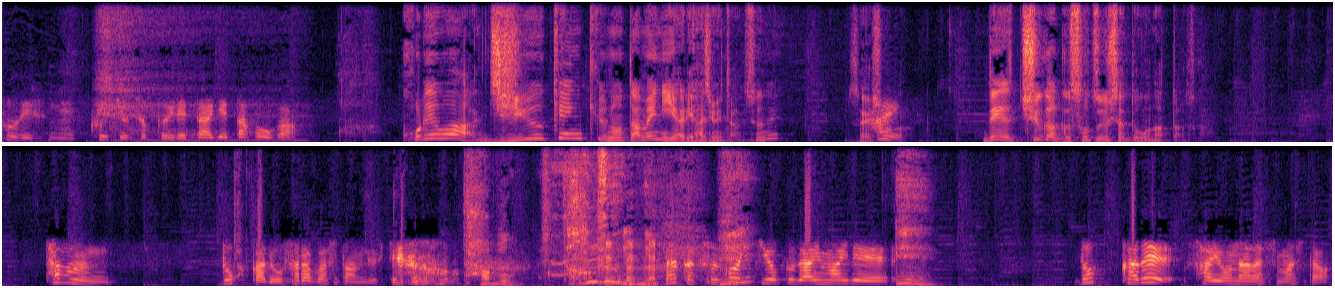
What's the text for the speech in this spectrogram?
そうですね。空気をちょっと入れてあげた方がこれは自由研究のためにやり始めたんですよね最初は、はい。で中学卒業したらどうなったんですか？多分どっかでおさらばしたんですけど。多分。なんかすごい記憶が曖昧でええ。どっかでさようならしました。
